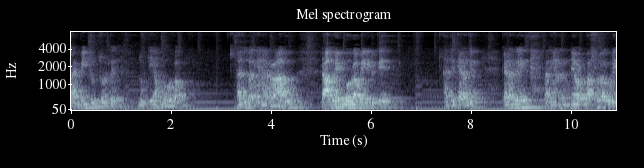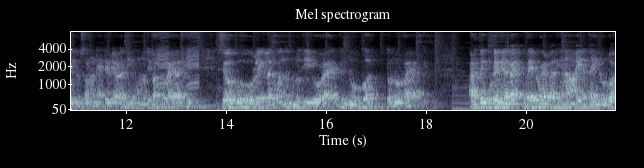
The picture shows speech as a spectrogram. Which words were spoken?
கட் பீட் வந்து நூற்றி ஐம்பது ரூபா. அது பார்த்தீங்கன்னா ராபு ராபு எண்பது ரூபா போய்கிட்டு இருக்கு. அடுத்து கிழங்கு கிழங்கு பார்த்தீங்கன்னா இன்னையோட பத்து ரூபா கூடி இருக்குன்னு சொன்ன நேற்று விலையோட நீங்கள் முந்நூற்றி பத்து ரூபாயா இருக்கு. சிவப்பு உருளைக்கிழங்கு வந்து முந்நூற்றி இருபது ரூபாயா இருக்கு. நூக்கோல் தொண்ணூறுரூவாயா இருக்கு. அடுத்து குடைமிளகாய் குடைமிளகாய் பார்த்தீங்கன்னா ஆயிரத்தி ஐநூறுரூவா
